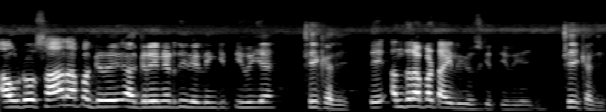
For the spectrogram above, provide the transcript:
ਆਊਟਡੋਰ ਸਾਰਾ ਆਪਾਂ ਗ੍ਰੇਨੇਡ ਦੀ ਰੇਲਿੰਗ ਕੀਤੀ ਹੋਈ ਹੈ। ਠੀਕ ਹੈ ਜੀ। ਤੇ ਅੰਦਰ ਆਪਾਂ ਟਾਈਲ ਯੂਜ਼ ਕੀਤੀ ਹੋਈ ਹੈ ਜੀ। ਠੀਕ ਹੈ ਜੀ।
